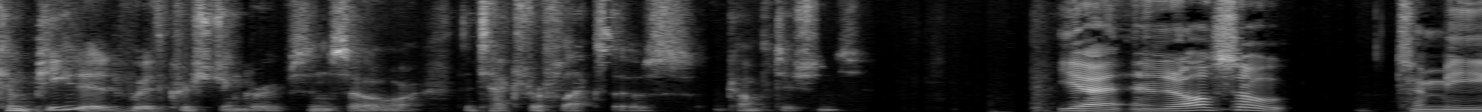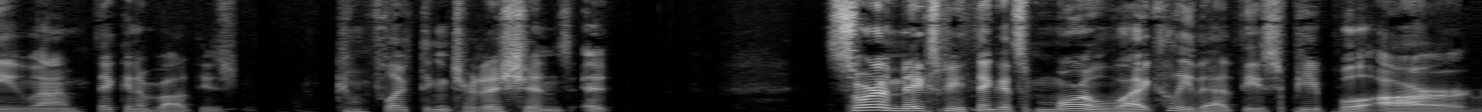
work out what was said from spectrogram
competed with Christian groups, and so the text reflects those competitions. Yeah, and it also, to me, when I'm thinking about these conflicting traditions, it sort of makes me think it's more likely that these people are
